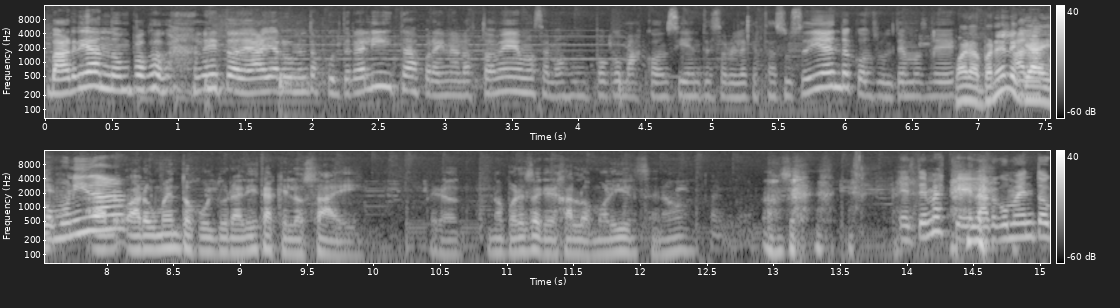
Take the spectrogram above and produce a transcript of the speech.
bardeando un poco con esto de hay argumentos culturalistas, por ahí no los tomemos, seamos un poco más conscientes sobre lo que está sucediendo, consultémosle Bueno, ponele a que la hay comunidad. ar- argumentos culturalistas que los hay. Pero no por eso hay que dejarlos morirse, ¿no? O sea, El tema es que el argumento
